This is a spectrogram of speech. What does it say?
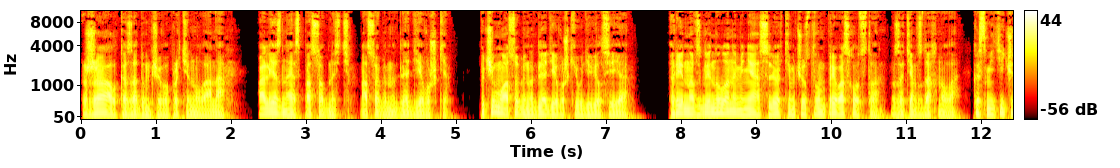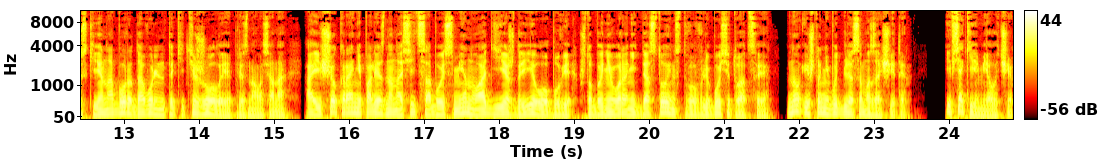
Жалко, задумчиво протянула она. Полезная способность, особенно для девушки. Почему особенно для девушки, удивился я. Рина взглянула на меня с легким чувством превосходства, затем вздохнула. «Косметические наборы довольно-таки тяжелые», — призналась она. «А еще крайне полезно носить с собой смену одежды и обуви, чтобы не уронить достоинство в любой ситуации. Ну и что-нибудь для самозащиты. И всякие мелочи».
